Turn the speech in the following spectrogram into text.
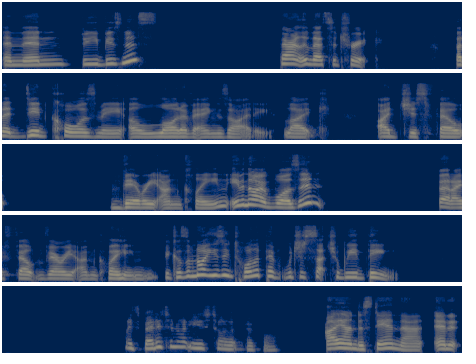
and then do your business. Apparently that's a trick. But it did cause me a lot of anxiety. Like I just felt very unclean, even though I wasn't, but I felt very unclean because I'm not using toilet paper, which is such a weird thing. It's better to not use toilet paper. I understand that, and it,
